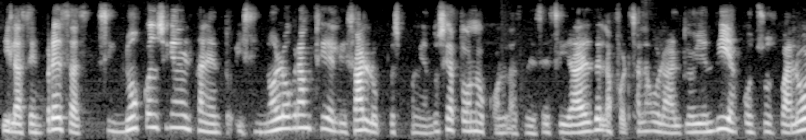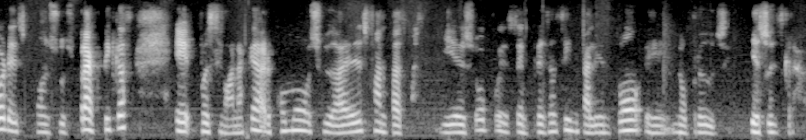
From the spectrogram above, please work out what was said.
Y las empresas, si no consiguen el talento y si no logran fidelizarlo, pues poniéndose a tono con las necesidades de la fuerza laboral de hoy en día, con sus valores, con sus prácticas, eh, pues se van a quedar como ciudades fantasmas. Y eso, pues, empresas sin talento eh, no producen. Y eso es grave.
